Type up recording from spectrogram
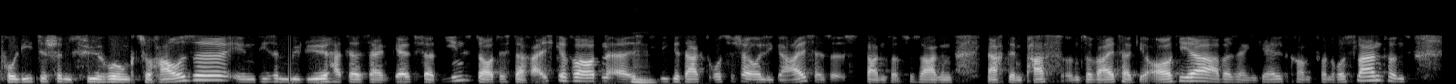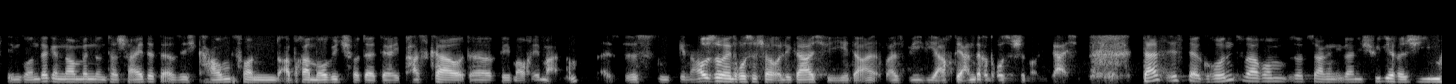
politischen Führung zu Hause. In diesem Milieu hat er sein Geld verdient. Dort ist er reich geworden. Er ist, mhm. wie gesagt, russischer Oligarch, also ist dann sozusagen nach dem Pass und so weiter Georgier, aber sein Geld kommt von Russland und im Grunde genommen unterscheidet er sich kaum von Abramowitsch oder Deripaska oder wem auch immer. Ne? Es ist genauso ein russischer Oligarch wie jeder, also wie, wie auch die anderen russischen Oligarchen. Das ist der Grund, warum sozusagen Ivanischvili-Regime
